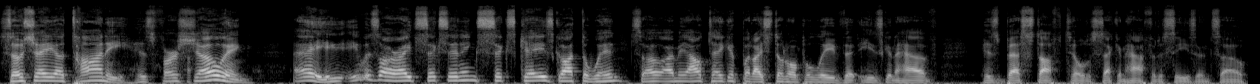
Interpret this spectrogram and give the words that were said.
Shohei Otani, his first showing. Hey, he, he was all right. Six innings, six Ks, got the win. So, I mean, I'll take it, but I still don't believe that he's going to have his best stuff till the second half of the season. So,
